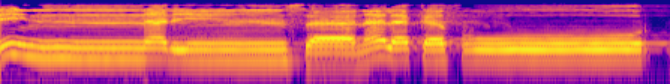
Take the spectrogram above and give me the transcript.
إن الإنسان لكفور.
